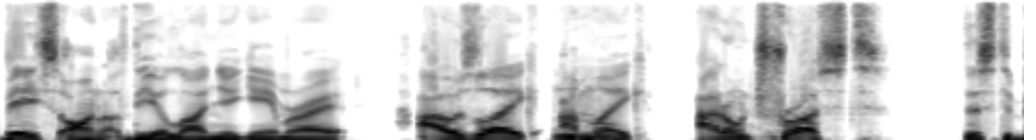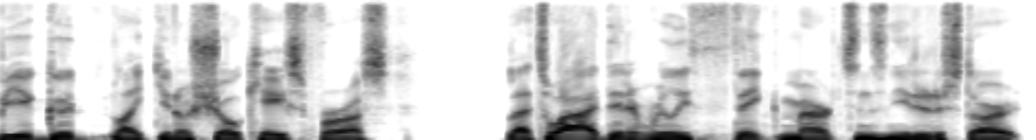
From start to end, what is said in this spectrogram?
based on the Alanya game, right? I was like, I'm Mhm. like, I don't trust this to be a good, like, you know, showcase for us. That's why I didn't really think Mertens needed to start.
